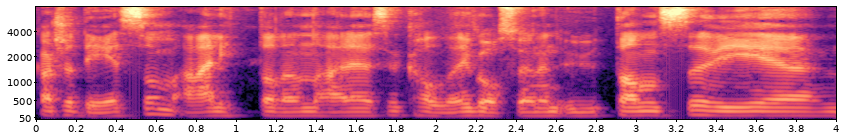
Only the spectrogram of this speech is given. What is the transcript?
kanskje det som er litt av den her, jeg skal kalle det gåsehøyden, en utdannelse vi eh,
